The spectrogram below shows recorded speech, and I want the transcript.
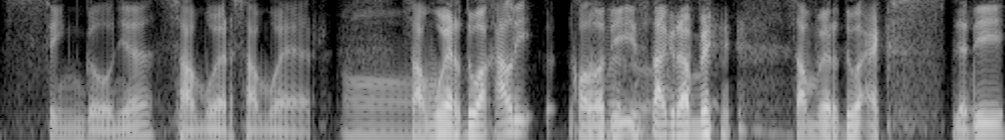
singlenya Somewhere Somewhere Oh. Somewhere dua kali kalau di dua. Instagramnya Somewhere 2X jadi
